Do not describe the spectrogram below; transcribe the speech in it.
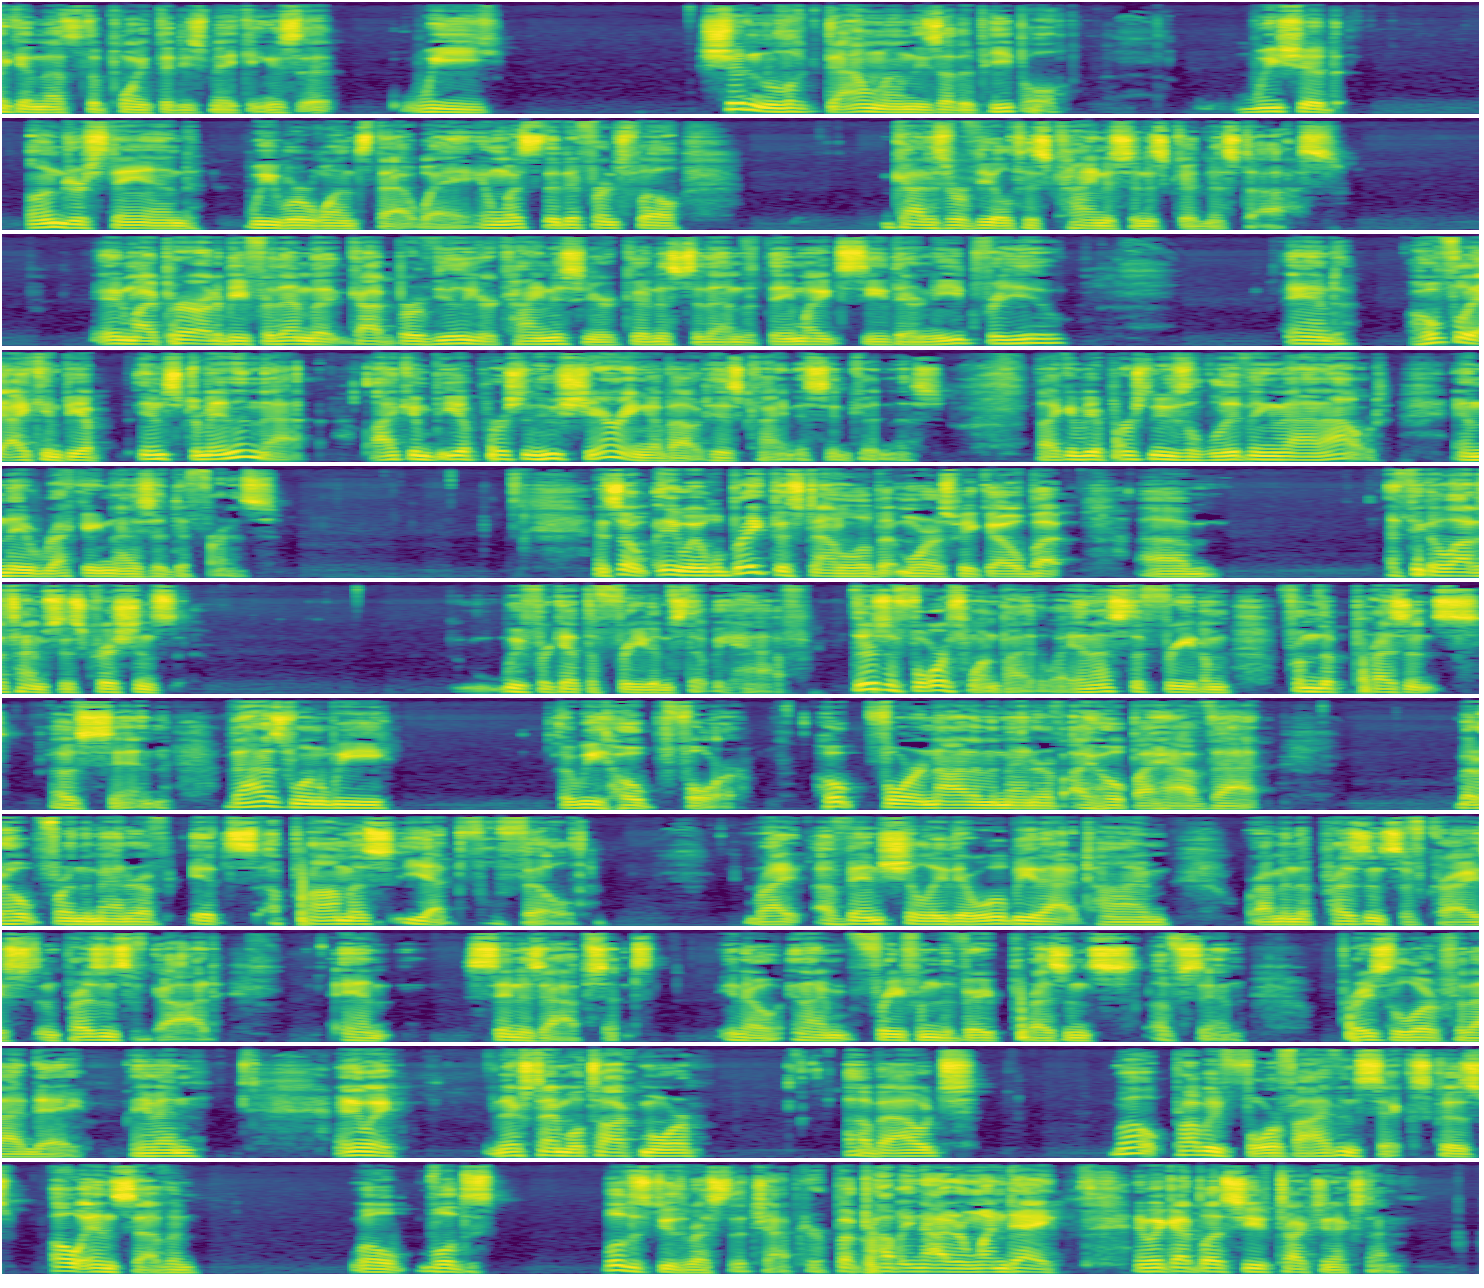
again, that's the point that he's making is that we shouldn't look down on these other people. We should understand we were once that way. And what's the difference? Well, God has revealed his kindness and his goodness to us. And my prayer ought to be for them that God reveal your kindness and your goodness to them, that they might see their need for you. And hopefully I can be an instrument in that. I can be a person who's sharing about his kindness and goodness. I can be a person who's living that out and they recognize a difference. And so, anyway, we'll break this down a little bit more as we go. But um, I think a lot of times as Christians, we forget the freedoms that we have. There's a fourth one, by the way, and that's the freedom from the presence of sin. That is one we we hope for. Hope for not in the manner of I hope I have that, but hope for in the manner of it's a promise yet fulfilled. Right? Eventually there will be that time where I'm in the presence of Christ and presence of God and sin is absent. You know, and I'm free from the very presence of sin. Praise the Lord for that day. Amen. Anyway, next time we'll talk more about well, probably four, five, and six, because oh, and seven. Well, we'll just we'll just do the rest of the chapter, but probably not in one day. Anyway, God bless you. Talk to you next time.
